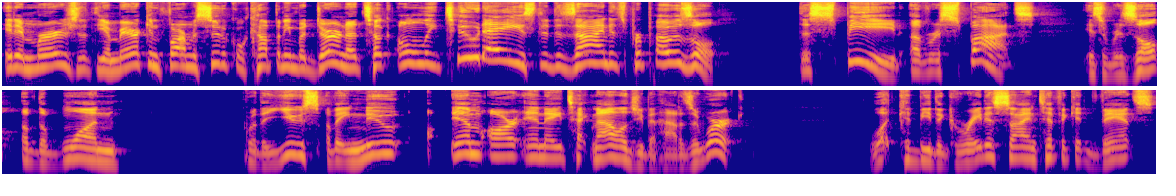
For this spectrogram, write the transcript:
it emerged that the American pharmaceutical company Moderna took only two days to design its proposal. The speed of response is a result of the one or the use of a new mRNA technology. But how does it work? What could be the greatest scientific advance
